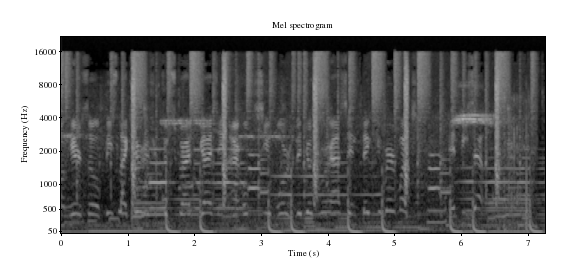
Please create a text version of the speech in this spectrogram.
on here so please like share and subscribe guys and i hope to see more videos for us and thank you very much and peace out.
